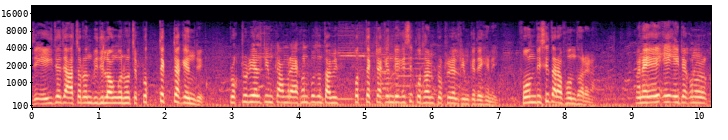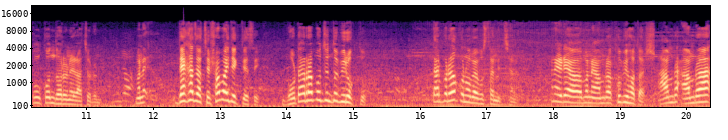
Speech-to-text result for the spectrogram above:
যে এই যে যে আচরণবিধি লঙ্ঘন হচ্ছে প্রত্যেকটা কেন্দ্রে, প্রক্টোরিয়াল টিমকে আমরা এখন পর্যন্ত আমি প্রত্যেকটা কেন্দ্রে গেছি, কোথাও আমি প্রক্টোরিয়াল টিমকে দেখে নেই। ফোন দিছি, তারা ফোন ধরে না। মানে এই- এই- এইটা কোনো কোন ধরনের আচরণ? মানে দেখা যাচ্ছে, সবাই দেখতেছে, ভোটাররা পর্যন্ত বিরক্ত, তারপরেও কোনো ব্যবস্থা নিচ্ছে না। মানে এটা মানে আমরা খুবই হতাশ। আমরা আমরা,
